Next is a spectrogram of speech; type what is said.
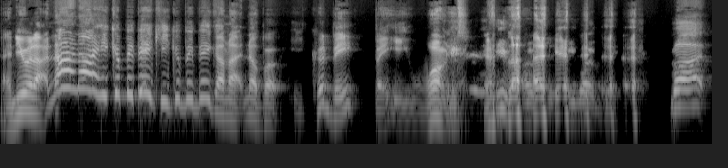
And you were like, no, no, he could be big. He could be big. I'm like, no, bro, he could be, but he won't. he won't be, he won't be. But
